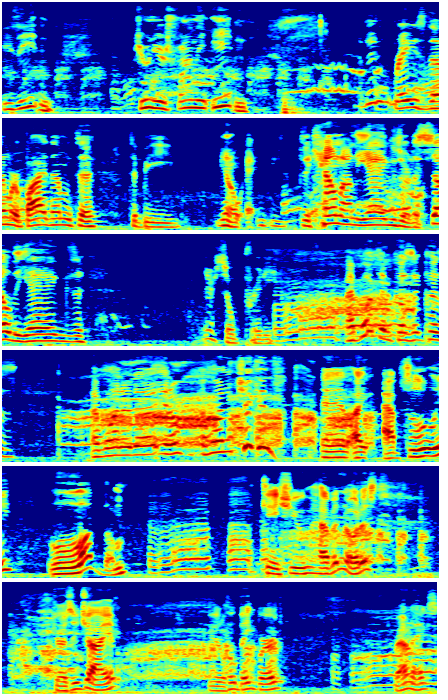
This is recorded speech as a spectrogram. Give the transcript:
he's eating. Junior's finally eating. Didn't raise them or buy them to to be, you know, to count on the eggs or to sell the eggs. They're so pretty. I bought them because because I wanted, uh, you know, I wanted chickens, and I absolutely love them. In case you haven't noticed, Jersey Giant, beautiful big bird, brown eggs.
